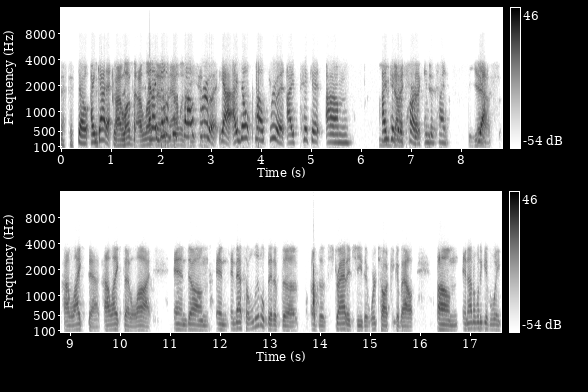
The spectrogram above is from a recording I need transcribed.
So I get it. I love that. I love that. and I don't just plow through it. Yeah, I don't plow through it. I pick it. Um, I pick it apart into tiny. Yes, Yeah. I like that. I like that a lot. And um and and that's a little bit of the of the strategy that we're talking about. Um and I don't want to give away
